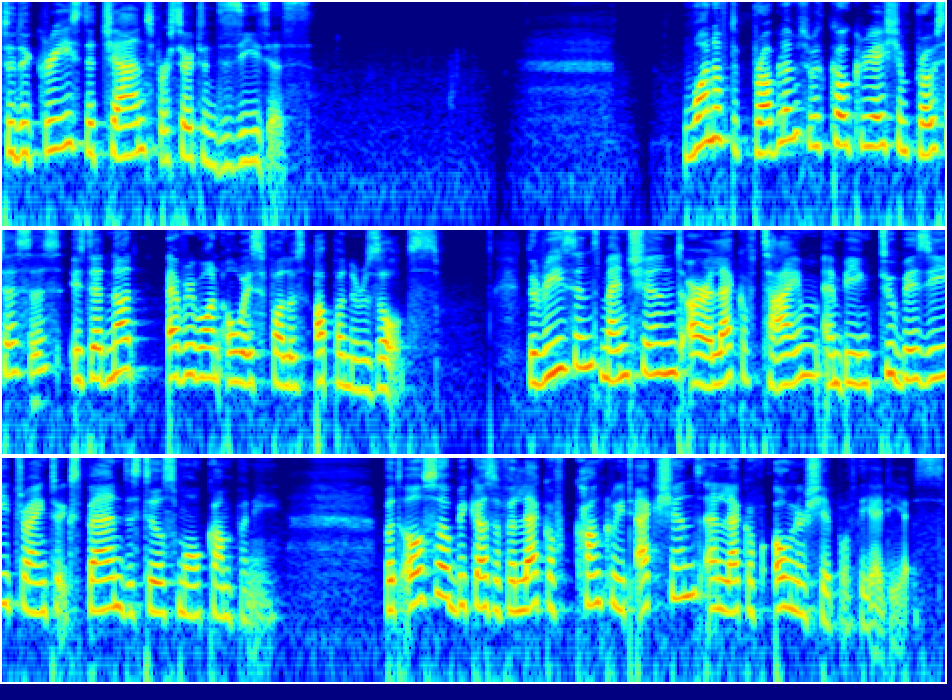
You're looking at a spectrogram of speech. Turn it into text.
to decrease the chance for certain diseases. One of the problems with co-creation processes is that not everyone always follows up on the results. The reasons mentioned are a lack of time and being too busy trying to expand the still small company but also because of a lack of concrete actions and lack of ownership of the ideas.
